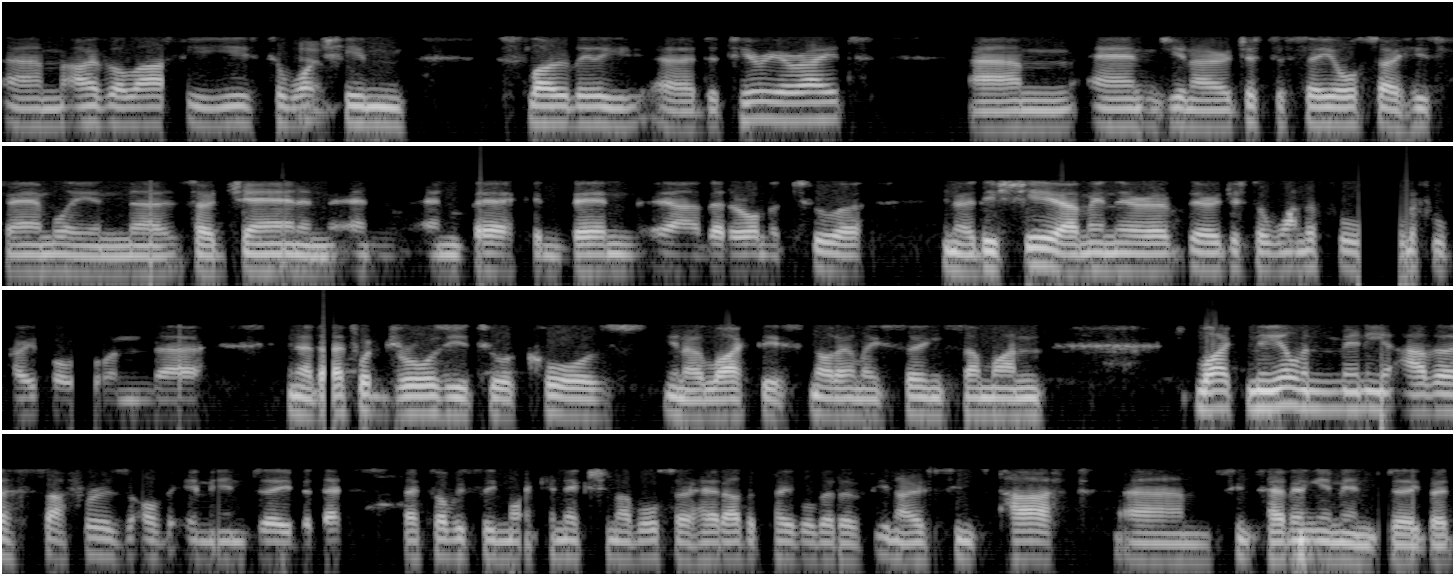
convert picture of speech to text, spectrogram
um, over the last few years to watch him slowly uh, deteriorate, um, and you know, just to see also his family and uh, so Jan and, and and Beck and Ben uh, that are on the tour, you know, this year. I mean, they're they're just a wonderful, wonderful people, and uh, you know, that's what draws you to a cause, you know, like this. Not only seeing someone like Neil and many other sufferers of MND, but that's that's obviously my connection. I've also had other people that have you know since passed um, since having MND, but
